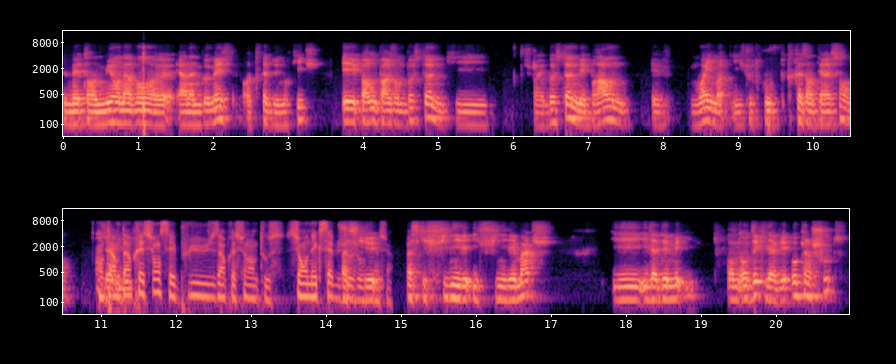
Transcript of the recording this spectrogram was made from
de mettre en, mieux en avant euh, Hernan Gomez, retraite de Nurkic. Et par, ou par exemple Boston, qui, je parlais de Boston, mais Brown, et moi, il, je le trouve très intéressant. En termes d'impression, c'est plus impressionnant de tous. Si on accepte Parce Jojo, que- bien sûr. parce qu'il finit, les- il finit les matchs. Il, il a des, on, on disait qu'il avait aucun shoot,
